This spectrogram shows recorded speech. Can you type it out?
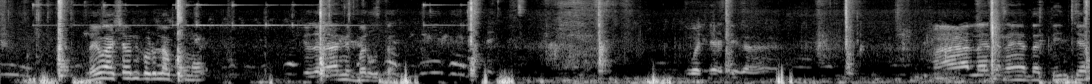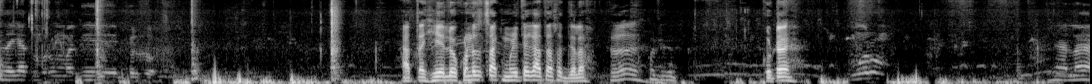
वाशावून कडू लागतो मग. ते जरा निर्भर होत मला तर नाही आता तीन चार जाग्यात मुरुममध्ये फिरलो. आता हे लोखंडाचं चाक मिळतं का आता सध्याला? कुठं? मुरुम ह्याला.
